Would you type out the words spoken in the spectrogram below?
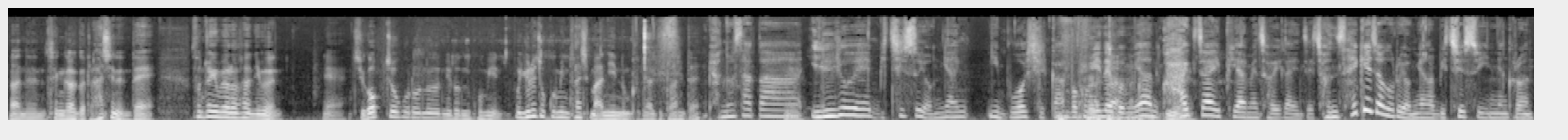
라는 생각을 하시는데, 손정희 변호사님은 예, 직업적으로는 이런 고민, 뭐 윤리적 고민 사실 많이 있는 분야이기도 한데. 변호사가 예. 인류에 미칠 수 영향이 무엇일까 한번 고민해 보면 예. 과학자에 비하면 저희가 이제 전 세계적으로 영향을 미칠 수 있는 그런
